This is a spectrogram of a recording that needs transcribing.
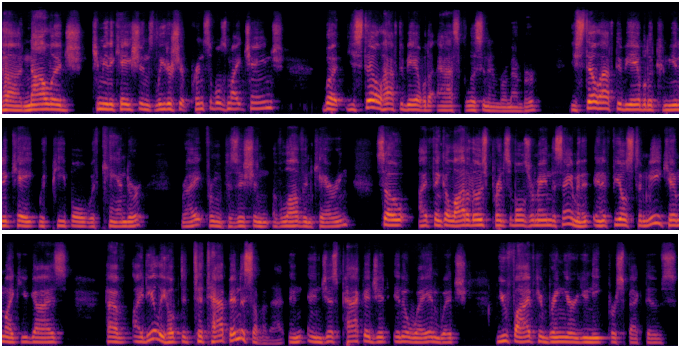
uh, knowledge, communications, leadership principles might change, but you still have to be able to ask, listen, and remember. You still have to be able to communicate with people with candor, right? From a position of love and caring. So I think a lot of those principles remain the same. And it, and it feels to me, Kim, like you guys have ideally hoped to, to tap into some of that and, and just package it in a way in which you five can bring your unique perspectives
